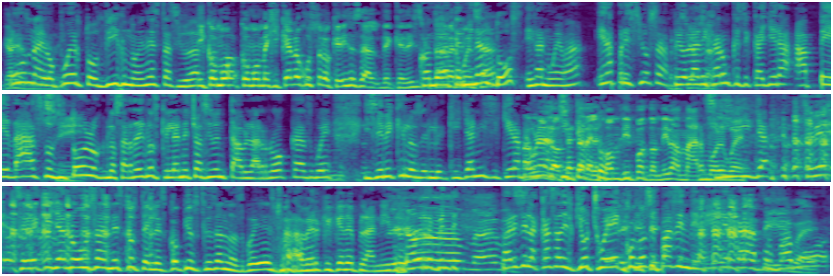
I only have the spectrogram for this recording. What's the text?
Gracias, un aeropuerto digno en esta ciudad. Y como, Cuando- como mexicano, justo lo que dices, de que dices cuando que la. Terminal 2 era nueva, era preciosa, pero la dejaron que se cayera a pedazos Sí. y todos lo- los arreglos que le han hecho ha sido en tablarrocas, güey. Y se ve que los que ya ni siquiera va Era un una loseta del. Home Depot donde iba mármol, Sí, güey. ya. Se ve, se ve que ya no usan estos telescopios que usan los güeyes para ver que quede planito. Ya No, de repente mames. parece la casa del tío Chueco, no se pasen de verga, por Sí, favor.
